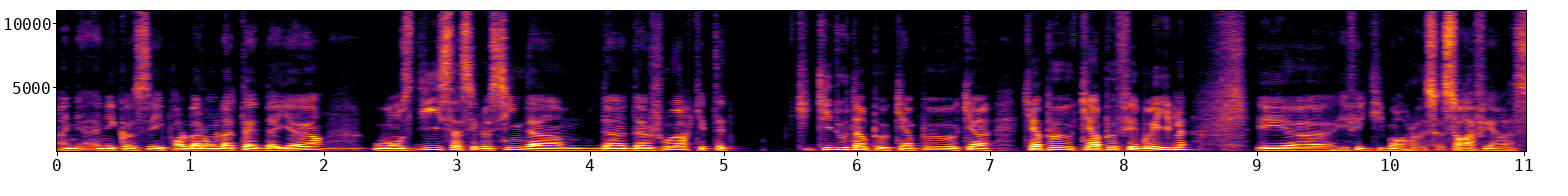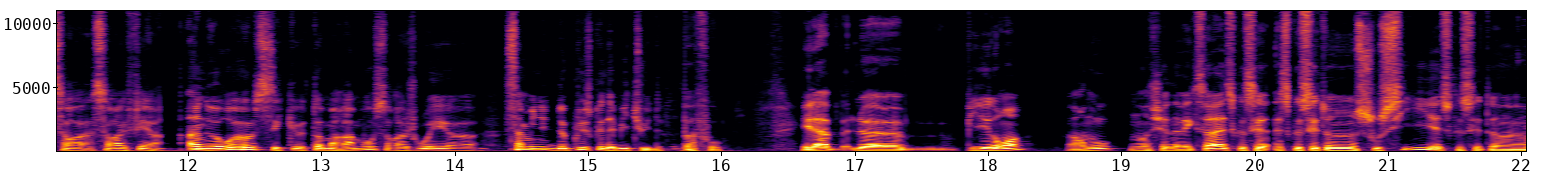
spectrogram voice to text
un, Écossais, il prend le ballon de la tête d'ailleurs, mm-hmm. où on se dit, ça c'est le signe d'un joueur qui est peut-être qui, doute un peu, qui est un peu, qui, est un peu, qui est un peu fébrile. Et euh, effectivement, ça, aurait fait un, ça, aurait fait un, heureux, c'est que Thomas Ramos aura joué 5 euh, minutes de plus que d'habitude. Pas faux. Et là, le pilier droit? Arnaud, on enchaîne avec ça. Est-ce que c'est est -ce c'est un souci? Est-ce que c'est un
